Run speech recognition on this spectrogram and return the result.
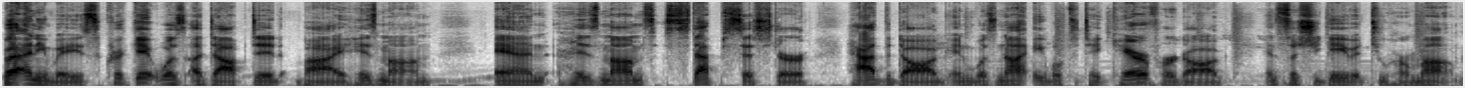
but anyways, Cricket was adopted by his mom and his mom's stepsister had the dog and was not able to take care of her dog and so she gave it to her mom.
